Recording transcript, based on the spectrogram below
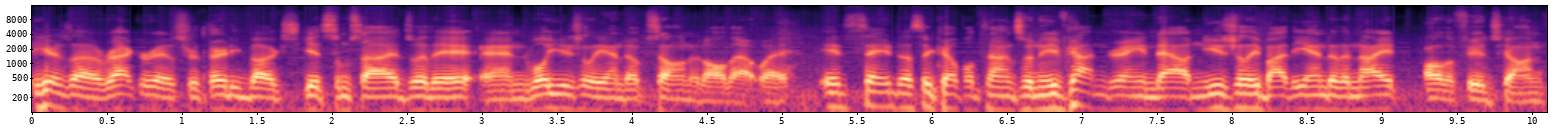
here's a rack of ribs for 30 bucks, get some sides with it. And we'll usually end up selling it all that way. It's saved us a couple times when we've gotten drained out. And usually by the end of the night, all the food's gone.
